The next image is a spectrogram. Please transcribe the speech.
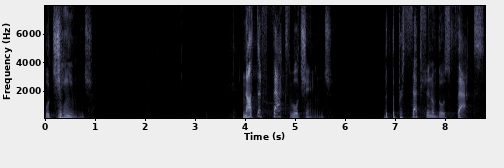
will change. Not that facts will change, but the perception of those facts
